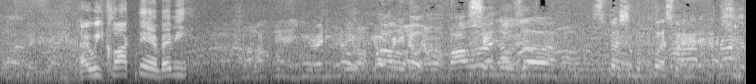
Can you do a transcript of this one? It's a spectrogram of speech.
love, baby, right here. Hey, we clocked in, baby. Locked in. You already know it. You already know it. Send those uh, special requests right here to ask you.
